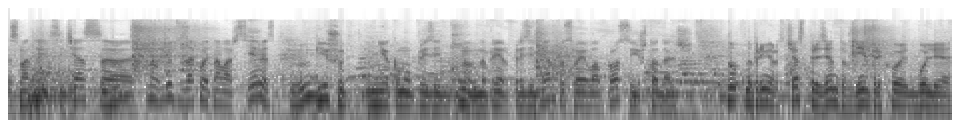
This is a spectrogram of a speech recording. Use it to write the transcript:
Смотри, сейчас mm-hmm. ну, люди заходят на ваш сервис, mm-hmm. пишут некому президенту, ну, например, президенту свои вопросы, и что дальше? Ну, например, сейчас президенту в день приходит более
